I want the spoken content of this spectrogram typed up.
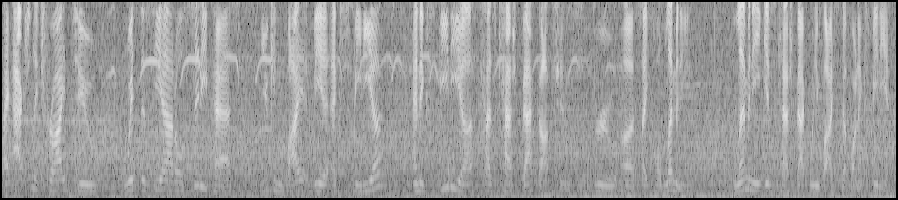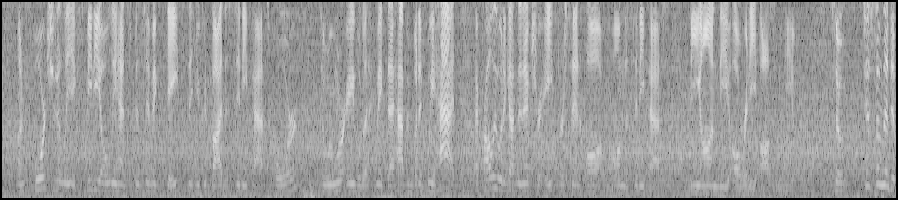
I actually tried to, with the Seattle City Pass, you can buy it via Expedia, and Expedia has cash back options through a site called Lemony. Lemony gives cash back when you buy stuff on Expedia. Unfortunately, Expedia only had specific dates that you could buy the City Pass for, so we weren't able to make that happen. But if we had, I probably would have gotten an extra 8% off on the City Pass beyond the already awesome deal. So just something to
